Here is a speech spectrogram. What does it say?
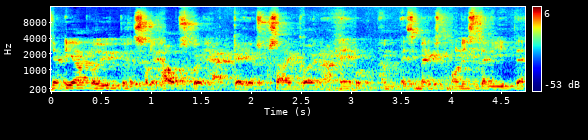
Ja Diablo 1 oli hauskoja häkkejä joskus aikoinaan, niin kuin esimerkiksi monista itse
